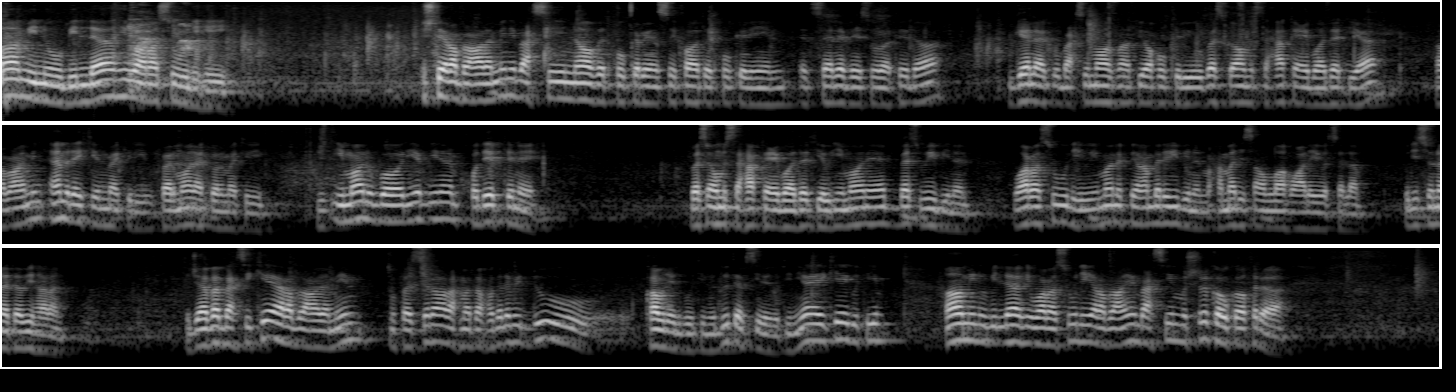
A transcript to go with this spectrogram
آمنوا بالله ورسوله. اشتي رب العالمين بحسي نافت خوكرين صفات خوكرين اتسالة في سورة دا. قالك وبحسي مازنات يا خوكري وبس كام مستحق عبادتها رب العالمين أمرك المكري وفرمانك المكري جد إيمان وبارية بينا بخده بتنه بس أو مستحق عبادتي وإيمانه بس وي بينا ورسوله وإيمان في غنبره وي بينا محمد صلى الله عليه وسلم ودي سنة ويهران جاء بحثي كي رب العالمين مفسرة رحمة خدا لبي دو قول القوتين ودو تفسير القوتين يا ايكي قوتين آمنوا بالله ورسوله رب العالمين بحثي مشركة وكافرة.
